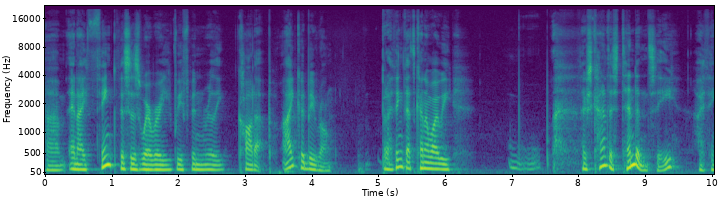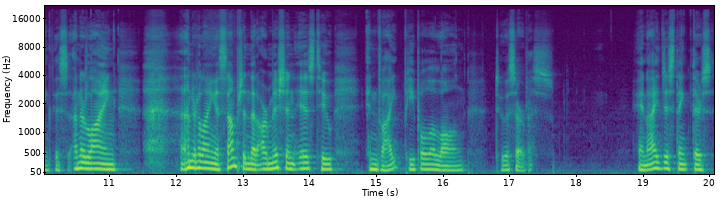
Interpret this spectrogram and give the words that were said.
Um, and I think this is where we, we've been really caught up. I could be wrong, but I think that's kind of why we, there's kind of this tendency, I think this underlying, underlying assumption that our mission is to invite people along to a service. And I just think there's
